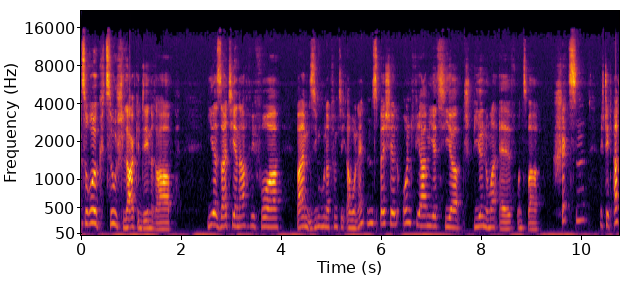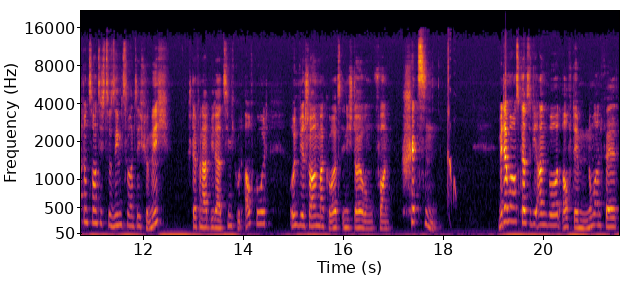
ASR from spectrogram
zurück zu Schlag den Raab. Ihr seid hier nach wie vor beim 750 Abonnenten Special und wir haben jetzt hier Spiel Nummer 11 und zwar Schätzen. Es steht 28 zu 27 für mich. Stefan hat wieder ziemlich gut aufgeholt und wir schauen mal kurz in die Steuerung von Schätzen. Mit der Maus kannst du die Antwort auf dem Nummernfeld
